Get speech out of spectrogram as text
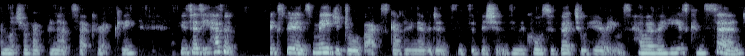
I'm not sure if I pronounced that correctly, who says he hasn't experienced major drawbacks gathering evidence and submissions in the course of virtual hearings. However, he is concerned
